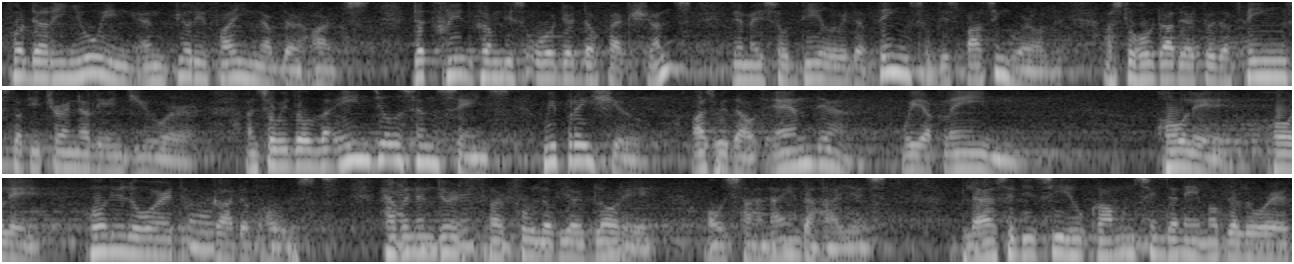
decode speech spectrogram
for the renewing and purifying of their hearts, that freed from disordered affections, they may so deal with the things of this passing world as to hold other to the things that eternally endure. And so with all the angels and saints, we praise you, as without end we acclaim. Holy, holy, holy Lord, God God of hosts, heaven and earth are full of your glory. Hosanna in the highest. Blessed is he who comes in the name of the Lord.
